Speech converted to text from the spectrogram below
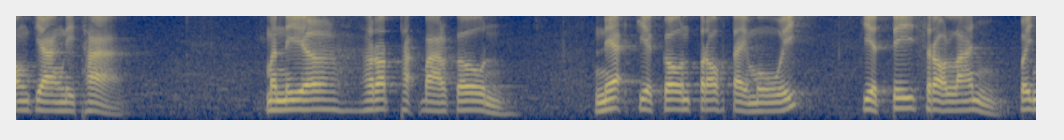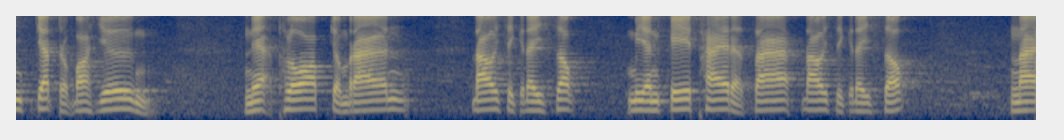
ងយ៉ាងនេះថាមនាលរដ្ឋបាលកូន អ្នកជាកូនប្រុសតែមួយ ជាទីស្រឡាញ់ពេញចិត្តរបស់យើង អ្នកធ្លាប់ចម្រើន ដោយសេចក្តីសុខមានគេថែរក្សាដោយសេចក្តីសុខណែ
